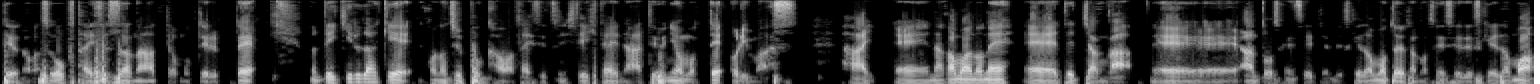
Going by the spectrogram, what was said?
ていうのがすごく大切だなって思ってるので、できるだけこの10分間は大切にしていきたいなというふうに思っております。はい。えー、仲間のね、えー、てっちゃんが、えー、安藤先生って言うんですけども、トヨタの先生ですけれども、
